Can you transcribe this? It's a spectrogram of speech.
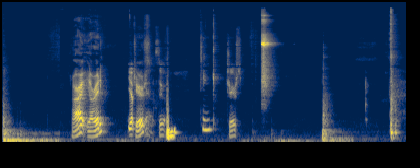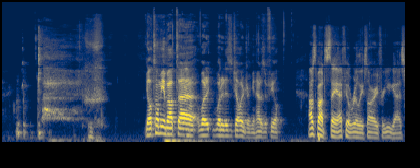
All right, y'all ready? Yep. Cheers. Yeah, let's do it. Tink. Cheers. Y'all tell me about uh, what what it is that y'all are drinking. How does it feel? I was about to say, I feel really sorry for you guys.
